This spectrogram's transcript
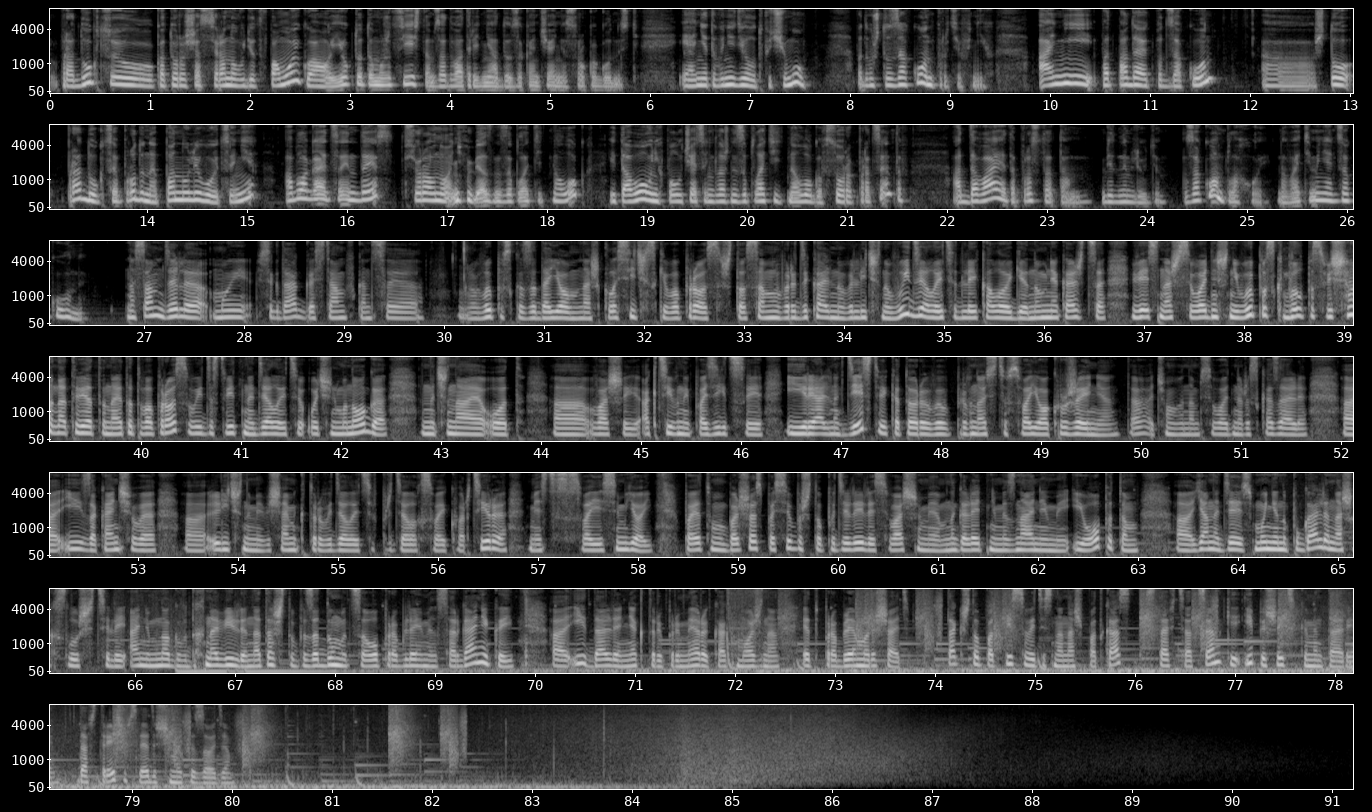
продукцию, которая сейчас все равно уйдет в помойку, а ее кто-то может съесть там за 2-3 дня до заканчивания срока годности. И они этого не делают. Почему? Потому что закон против них. Они подпадают под закон, что продукция, проданная по нулевой цене, облагается НДС, все равно они обязаны заплатить налог. И того у них, получается, они должны заплатить налогов 40%, отдавая это просто там бедным людям. Закон плохой. Давайте менять законы. На самом деле мы всегда к гостям в конце выпуска задаем наш классический вопрос, что самого радикального лично вы делаете для экологии, но мне кажется, весь наш сегодняшний выпуск был посвящен ответу на этот вопрос. Вы действительно делаете очень много, начиная от э, вашей активной позиции и реальных действий, которые вы привносите в свое окружение, да, о чем вы нам сегодня рассказали, э, и заканчивая э, личными вещами, которые вы делаете в пределах своей квартиры вместе со своей семьей. Поэтому большое спасибо, что поделились поделились вашими многолетними знаниями и опытом. А, я надеюсь, мы не напугали наших слушателей, а немного вдохновили на то, чтобы задуматься о проблеме с органикой а, и дали некоторые примеры, как можно эту проблему решать. Так что подписывайтесь на наш подкаст, ставьте оценки и пишите комментарии. До встречи в следующем эпизоде.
